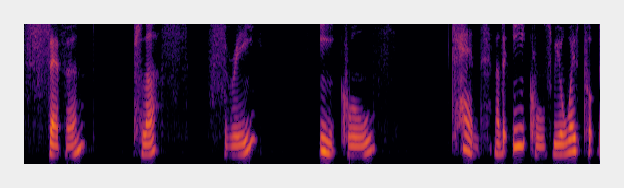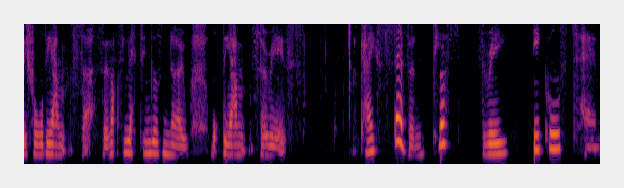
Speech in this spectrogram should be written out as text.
7 plus 3 equals 10. Now the equals we always put before the answer, so that's letting us know what the answer is. Okay, 7 plus 3 equals 10.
